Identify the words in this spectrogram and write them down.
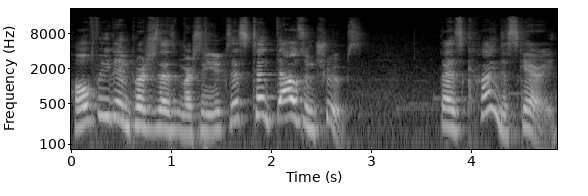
Hopefully you didn't purchase that mercenary unit, because that's 10,000 troops. That is kind of scary.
